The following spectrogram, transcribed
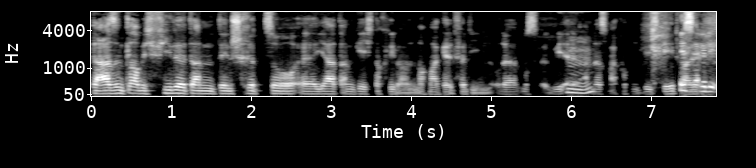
da sind, glaube ich, viele dann den Schritt so, äh, ja, dann gehe ich doch lieber nochmal Geld verdienen oder muss irgendwie äh, mhm. anders mal gucken, wie es geht. Ist, weil, Early,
